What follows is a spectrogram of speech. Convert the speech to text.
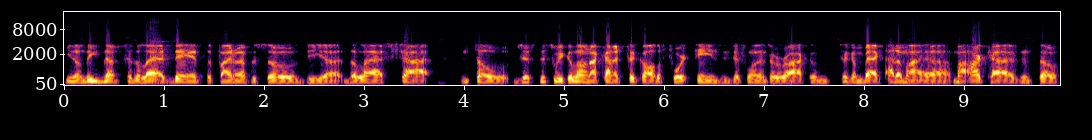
you know, leading up to the last dance, the final episode, the, uh, the last shot. And so just this week alone, I kind of took all the 14s and just wanted to rock them, took them back out of my, uh, my archives. And so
